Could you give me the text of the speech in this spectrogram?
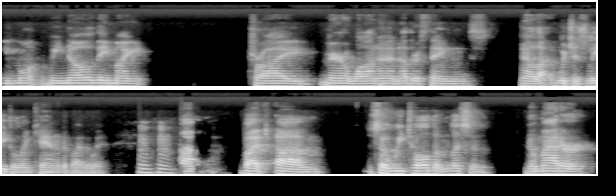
we, mo- we know they might try marijuana and other things now, that, which is legal in Canada, by the way. Mm-hmm. Uh, but um, so we told them, listen, no matter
